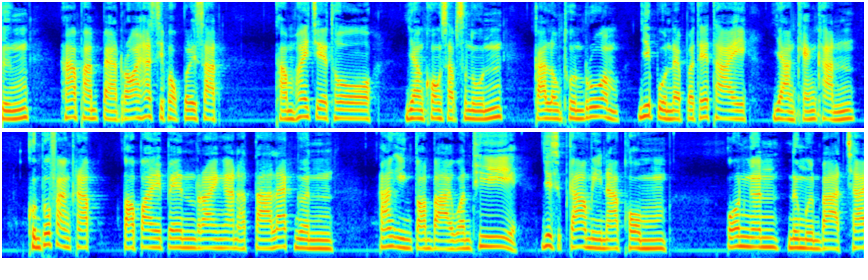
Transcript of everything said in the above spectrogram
ถึง 5,856 บริษัททำให้เจโทยังคงสนับสนุนการลงทุนร่วมญี่ปุ่นในประเทศไทยอย่างแข็งขัน คุณผู้ฟังครับ ต่อไปเป็นรายงานอัตราแลกเงิน อ้างอิงตอนบ่ายวันที่ 29 มีนาคม โอนเงิน 10,000 บาทใช้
